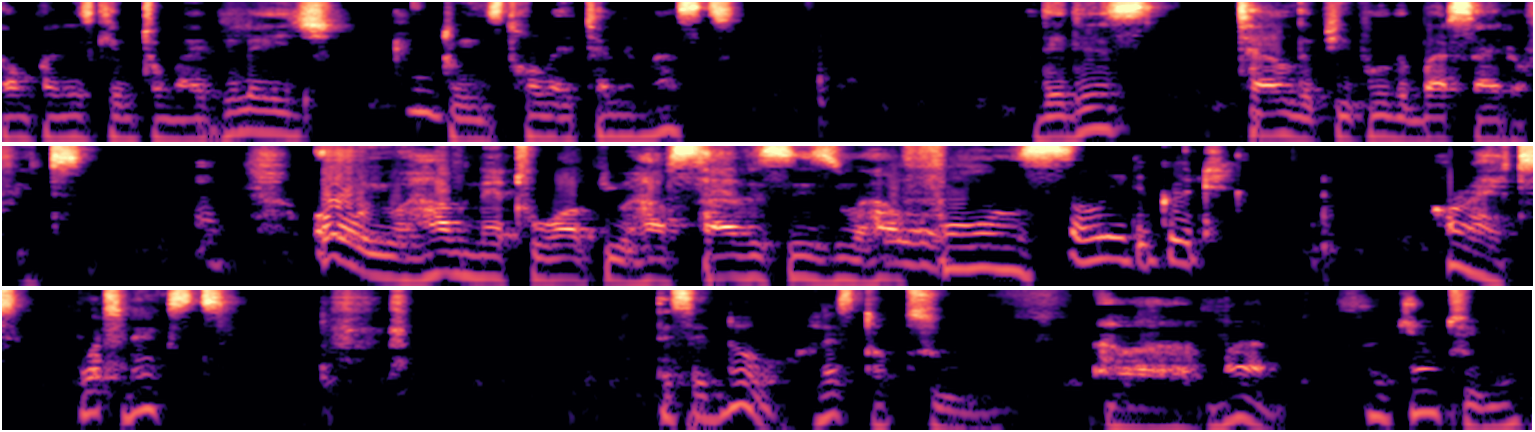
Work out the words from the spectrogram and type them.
companies came to my village to install a telemast, they didn't tell the people the bad side of it. Oh, you have network, you have services, you have Mm. phones. Only the good. All right, what next? They said, no, let's talk to our man. He came to me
